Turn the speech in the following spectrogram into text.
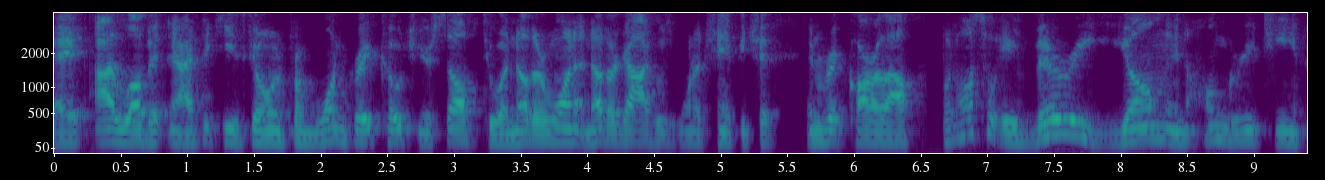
Hey, I love it. And I think he's going from one great coach yourself to another one, another guy who's won a championship in Rick Carlisle, but also a very young and hungry team.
